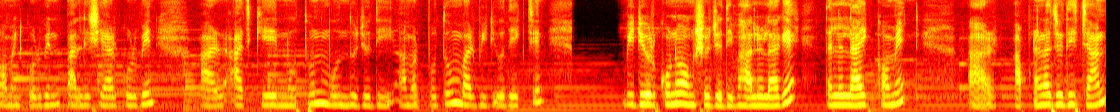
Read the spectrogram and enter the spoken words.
কমেন্ট করবেন, পারলে শেয়ার করবেন। আর আজকে নতুন বন্ধু যদি আমার প্রথমবার ভিডিও দেখছেন ভিডিওর কোনো অংশ যদি ভালো লাগে, তাহলে লাইক কমেন্ট আর আপনারা যদি চান,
